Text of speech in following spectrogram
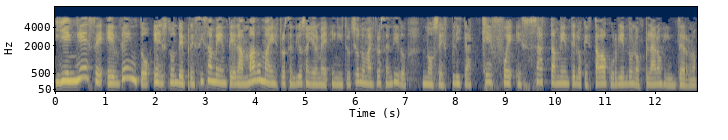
Y en ese evento es donde precisamente el amado Maestro Ascendido San Germán, en instrucción de un Maestro Ascendido, nos explica qué fue exactamente lo que estaba ocurriendo en los planos internos.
